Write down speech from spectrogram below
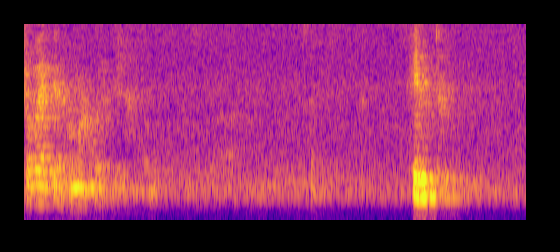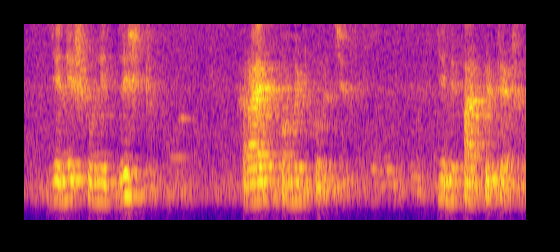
সবাইকে ক্ষমা করে দিলাম। কিন্তু যিনি সুনির্দিষ্ট ক্রাইম কমিট করেছেন, যিনি পারপিটেটর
